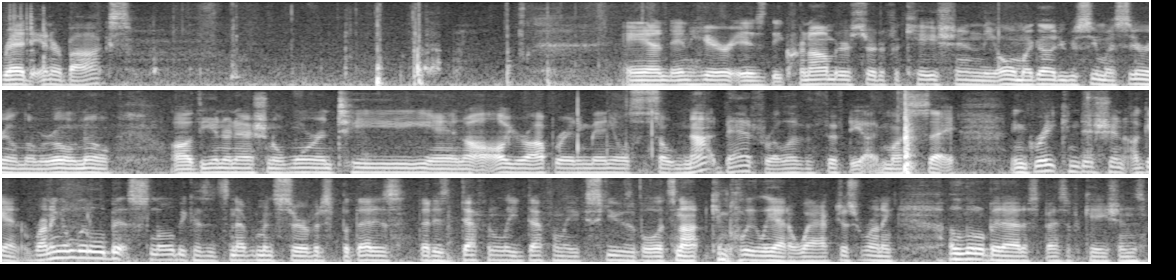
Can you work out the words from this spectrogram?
red inner box, And in here is the chronometer certification, the oh my god, you can see my serial number, oh no. Uh, the international warranty and all your operating manuals. So not bad for 1150, I must say. In great condition. Again, running a little bit slow because it's never been serviced, but that is that is definitely definitely excusable. It's not completely out of whack, just running a little bit out of specifications.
